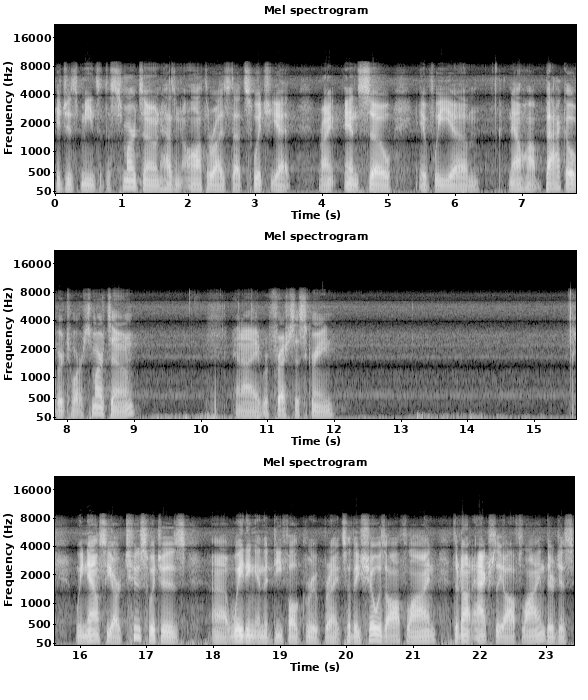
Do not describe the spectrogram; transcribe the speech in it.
It just means that the smart zone hasn't authorized that switch yet, right? And so if we um, now hop back over to our smart zone and I refresh the screen, we now see our two switches uh, waiting in the default group, right? So they show as offline. They're not actually offline. They're just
